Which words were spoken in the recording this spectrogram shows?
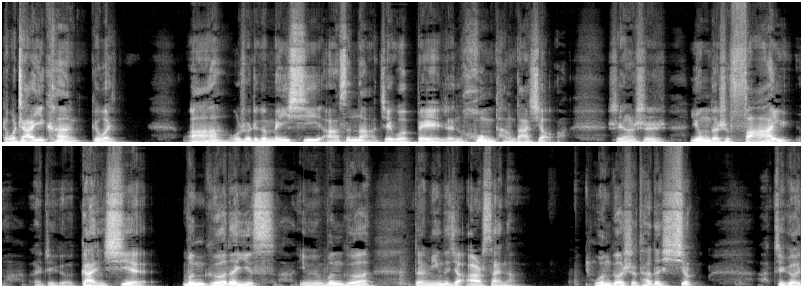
这我乍一看，给我。啊，我说这个梅西阿森纳，结果被人哄堂大笑啊！实际上是用的是法语啊，来这个感谢温格的意思啊，因为温格的名字叫阿尔塞纳，温格是他的姓啊。这个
